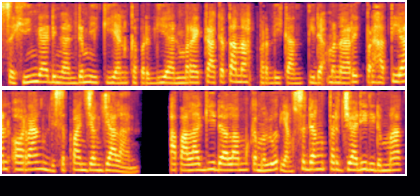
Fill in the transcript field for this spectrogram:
sehingga dengan demikian kepergian mereka ke tanah perdikan tidak menarik perhatian orang di sepanjang jalan. Apalagi dalam kemelut yang sedang terjadi di Demak,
